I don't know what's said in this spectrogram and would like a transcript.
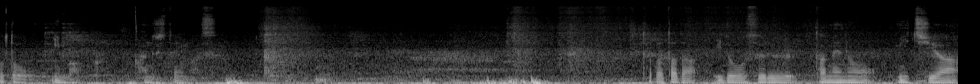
ことを今感じています。ただただ移動するための道や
